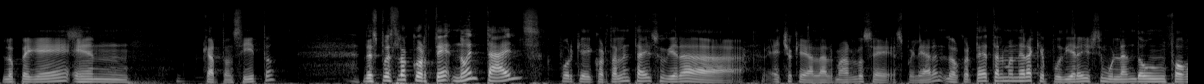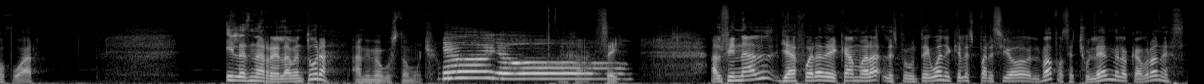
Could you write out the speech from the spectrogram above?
Lo pegué en cartoncito. Después lo corté, no en tiles, porque cortarlo en tiles hubiera hecho que al armarlo se spoilearan. Lo corté de tal manera que pudiera ir simulando un Fog of War y les narré la aventura. A mí me gustó mucho. sí. Al final, ya fuera de cámara, les pregunté, bueno, ¿y qué les pareció el mapa? Se chulénmelo, cabrones.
